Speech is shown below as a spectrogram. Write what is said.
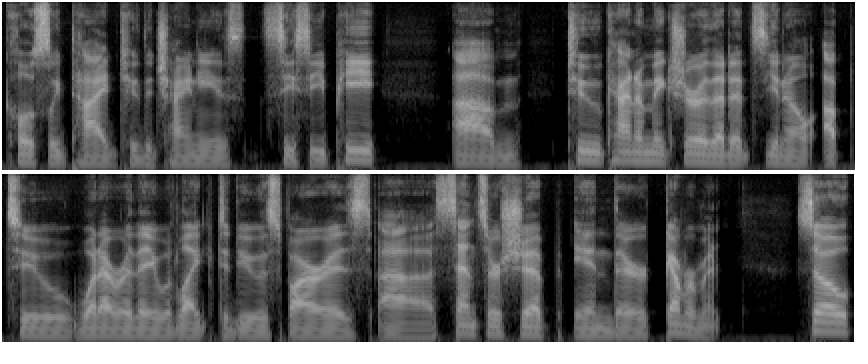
closely tied to the Chinese CCP, um, to kind of make sure that it's you know up to whatever they would like to do as far as uh, censorship in their government. So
